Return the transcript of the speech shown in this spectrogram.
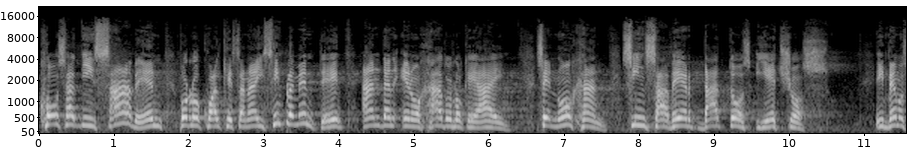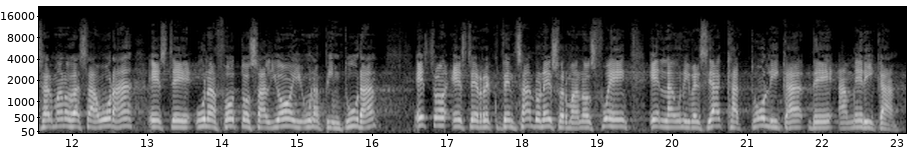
cosas ni saben por lo cual que están ahí, simplemente andan enojados lo que hay, se enojan sin saber datos y hechos. Y vemos, hermanos, hasta ahora, este, una foto salió y una pintura esto, este, pensando en eso, hermanos, fue en la Universidad Católica de América,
